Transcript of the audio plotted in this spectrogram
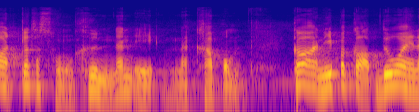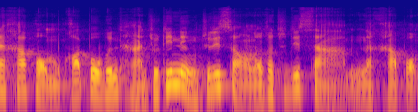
อดก็จะสูงขึ้นนั่นเองนะครับผมก็อันนี้ประกอบด้วยนะครับผมคอร์สปูพื้นฐานชุดที่ 1 ชุดที่ 2 แล้วก็ชุดที่3นะครับผม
